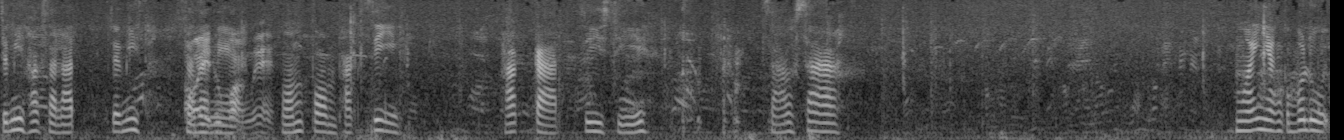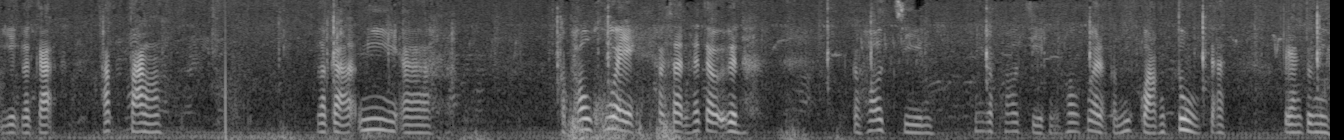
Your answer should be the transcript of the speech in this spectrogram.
จะมีผักสลัด จะมี สาระแหน่หอมปอมผักซี่ผักกาดซีสี สาวซาหัวอิหยังกับบรูอีกแล้วก็ผักปัง แล้วก็มีเอ่อกะเพราคุ้วยเขาสั่นเขาเจ้าเอื่นกะเพราจีนนี่กะเพราจีนกะเพราคุ้วยแล้วก็มีกวางตุ้งจ้ะแปลงตรงนี้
